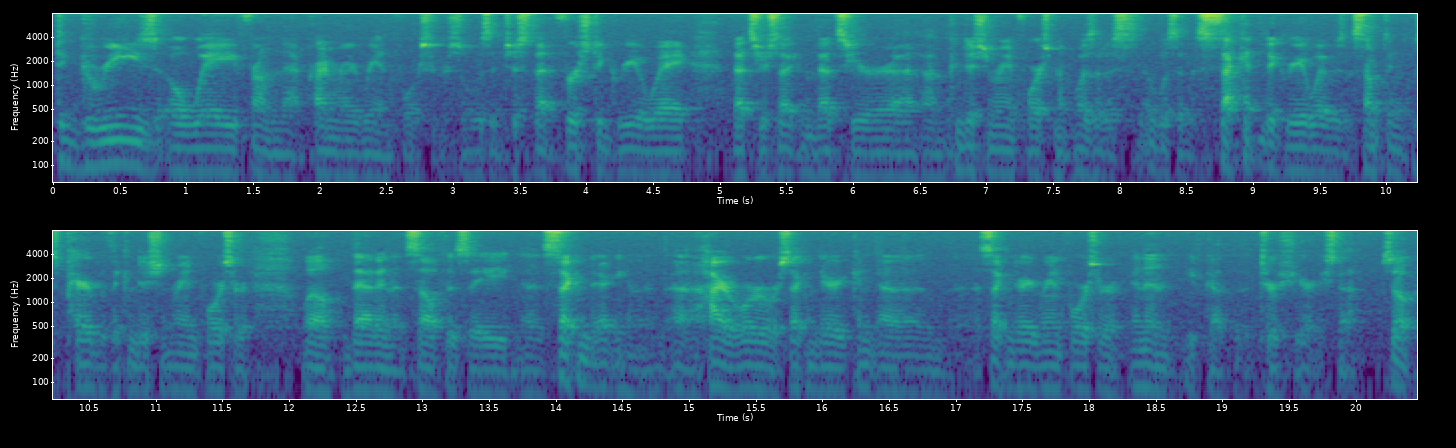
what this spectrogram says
degrees away from that primary reinforcer. So was it just that first degree away? That's your second. That's your uh, um, condition reinforcement. Was it a was it a second degree away? Was it something that was paired with a condition reinforcer? Well, that in itself is a, a secondary, uh, higher order or secondary con, uh, secondary reinforcer, and then you've got the tertiary stuff. So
